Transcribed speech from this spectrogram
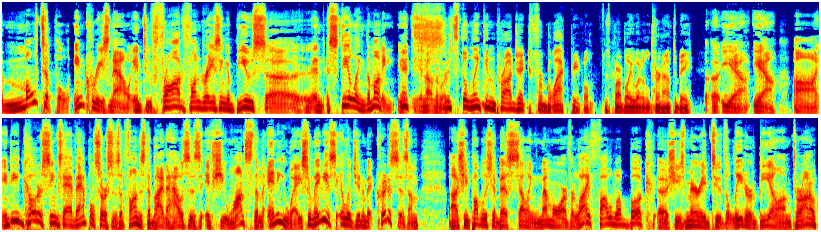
multiple inquiries now into fraud, fundraising, abuse, uh, and stealing the money. In, in other words, it's the Lincoln Project for black people. Is probably what it'll turn out to be. Uh, yeah, yeah. Uh, indeed, Color seems to have ample sources of funds to buy the houses if she wants them anyway. So maybe it's illegitimate criticism. Uh, she published a best-selling memoir of her life, follow-up book. Uh, she's married to the leader of BLM Toronto.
